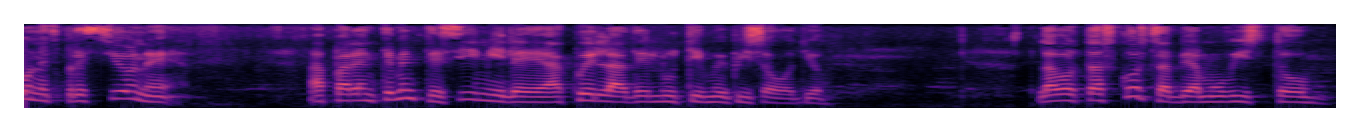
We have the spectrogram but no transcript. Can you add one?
un'espressione apparentemente simile a quella dell'ultimo episodio. La volta scorsa abbiamo visto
